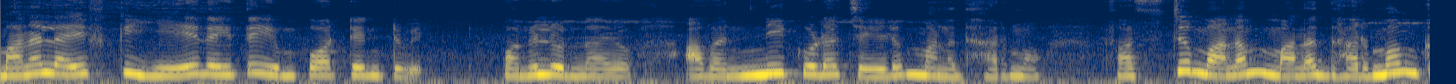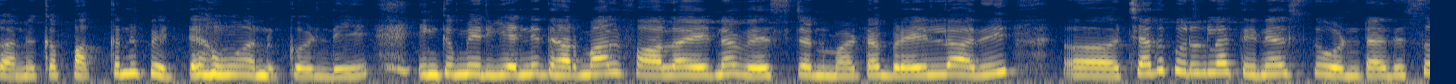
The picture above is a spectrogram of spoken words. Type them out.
మన లైఫ్కి ఏదైతే ఇంపార్టెంట్ పనులు ఉన్నాయో అవన్నీ కూడా చేయడం మన ధర్మం. ఫస్ట్ మనం మన ధర్మం కనుక పక్కన పెట్టాము అనుకోండి ఇంకా మీరు ఎన్ని ధర్మాలు ఫాలో అయినా వేస్ట్ అనమాట బ్రెయిన్లో అది చదుపురుగులా తినేస్తూ ఉంటుంది. సో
